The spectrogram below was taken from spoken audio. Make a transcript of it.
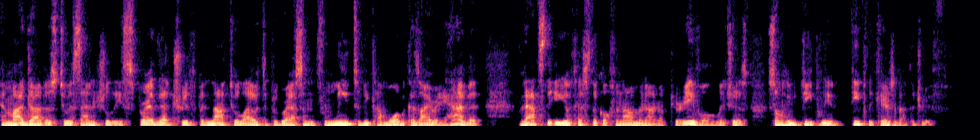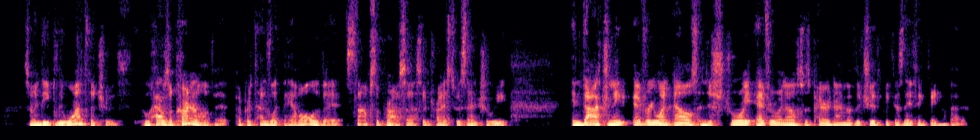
And my job is to essentially spread that truth, but not to allow it to progress and for me to become more because I already have it. That's the egotistical phenomenon of pure evil, which is someone who deeply, deeply cares about the truth. Someone deeply wants the truth, who has a kernel of it, but pretends like they have all of it, stops the process and tries to essentially indoctrinate everyone else and destroy everyone else's paradigm of the truth because they think they know better.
